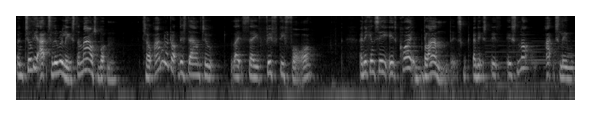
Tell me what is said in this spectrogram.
until you actually release the mouse button. So I'm going to drop this down to, let's say, 54. And you can see it's quite bland. It's and it's it's, it's not actually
